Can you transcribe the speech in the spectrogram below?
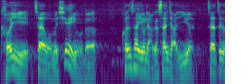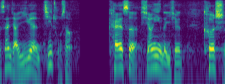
可以在我们现有的昆山有两个三甲医院，在这个三甲医院基础上，开设相应的一些科室。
